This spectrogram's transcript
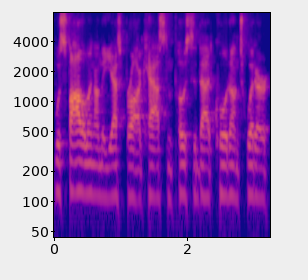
was following on the Yes broadcast and posted that quote on Twitter.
